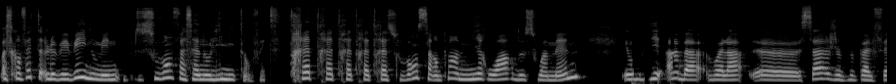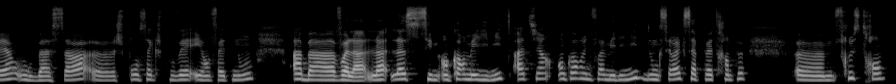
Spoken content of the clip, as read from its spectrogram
parce qu'en fait, le bébé, il nous met souvent face à nos limites, en fait. Très, très, très, très, très souvent, c'est un peu un miroir de soi-même. Et on se dit, ah bah voilà, ça, je peux pas le faire, ou bah ça, je pensais que je pouvais, et en fait, non. Ah bah voilà, là, là c'est encore mes limites. Ah tiens, encore une fois mes limites. Donc, c'est vrai que ça peut être un peu frustrant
